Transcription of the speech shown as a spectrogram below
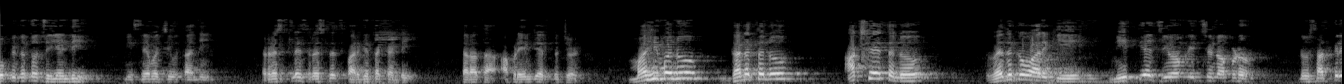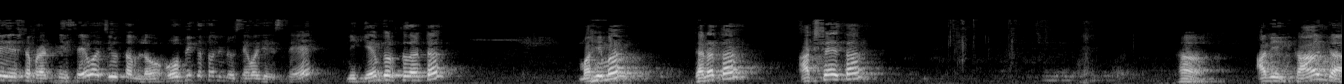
ఓపికతో చేయండి మీ సేవ జీవితాన్ని. రెస్ట్లెస్ రెస్ట్లెస్ పరిగెత్తకండి. తర్వాత అప్పుడు ఏం చేస్తూ చూడండి మహిమను ఘనతను అక్షయతను వెదక వారికి నిత్య జీవం ఇచ్చినప్పుడు నువ్వు సత్క్రియ చేసినప్పుడు అంటే నీ సేవ జీవితంలో ఓపికతో నువ్వు సేవ చేస్తే నీకేం దొరుకుతుందంట? మహిమ ఘనత అక్షయత అవి కాంగా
